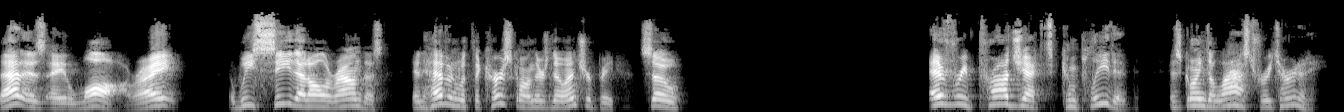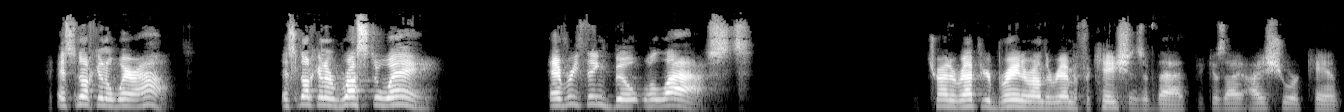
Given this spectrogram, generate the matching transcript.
That is a law, right? We see that all around us. In heaven, with the curse gone, there's no entropy. So, every project completed is going to last for eternity. It's not going to wear out, it's not going to rust away. Everything built will last. Try to wrap your brain around the ramifications of that because I, I sure can't.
